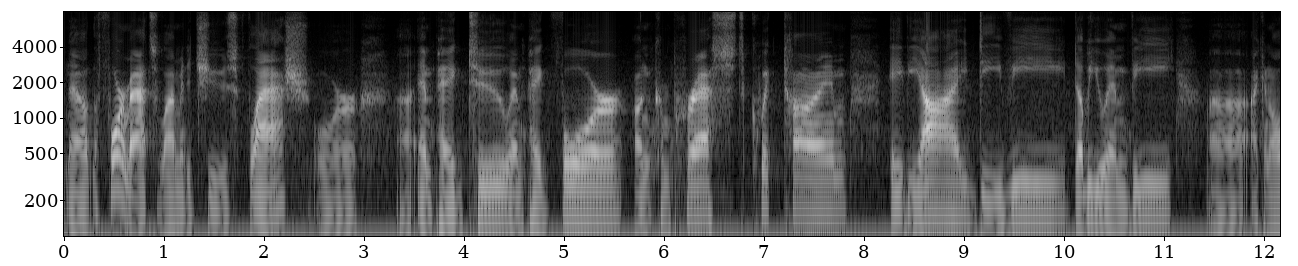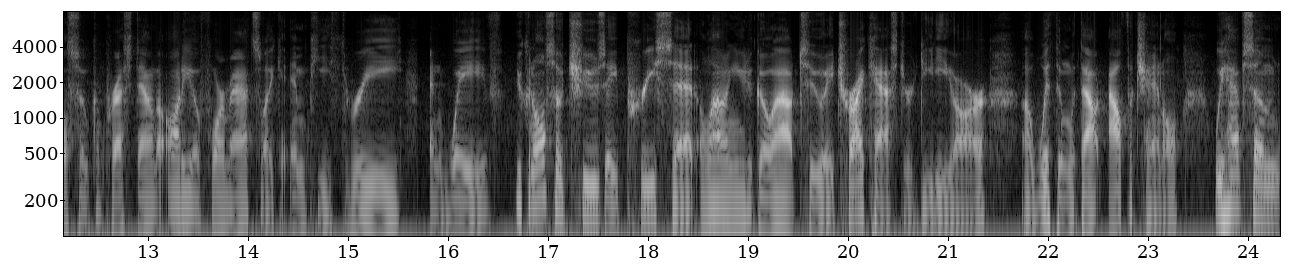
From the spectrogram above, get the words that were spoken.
Now the formats allow me to choose Flash or uh, MPEG 2, MPEG 4, uncompressed, QuickTime, AVI, DV, WMV. Uh, I can also compress down to audio formats like MP3 and WAV. You can also choose a preset allowing you to go out to a TriCaster DDR uh, with and without alpha channel. We have some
